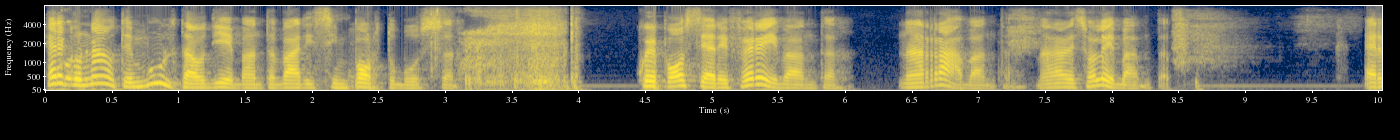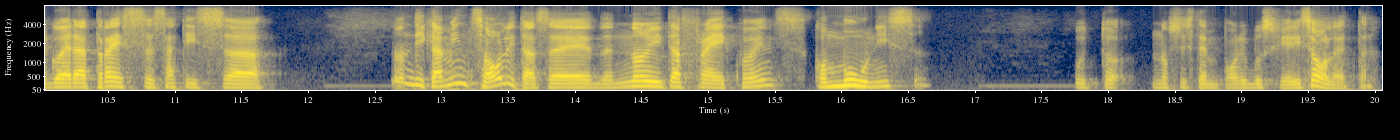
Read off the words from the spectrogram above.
Ergo naute multa audiebant varis in portubus, quae postea referebant, narravant, narrare solebant. Ergo erat res satis, eh, non dicam insolita, sed non ita frequens, communis, ut nostris temporibus fieri solet.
